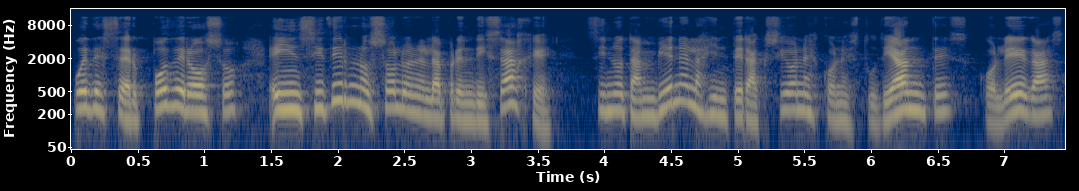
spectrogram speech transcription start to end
puede ser poderoso e incidir no solo en el aprendizaje, sino también en las interacciones con estudiantes, colegas,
